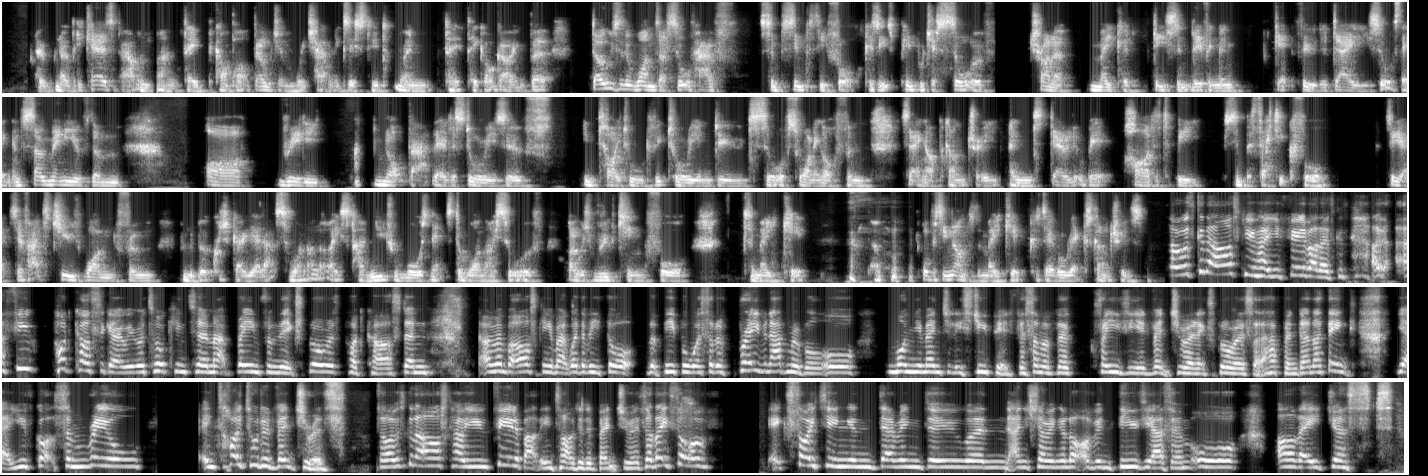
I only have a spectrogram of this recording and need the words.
nobody cares about them, and they become part of Belgium, which hadn't existed when they, they got going. But those are the ones I sort of have some sympathy for because it's people just sort of trying to make a decent living and get through the day, sort of thing. And so many of them are really not that. They're the stories of entitled Victorian dudes sort of swanning off and setting up a country, and they're a little bit harder to be sympathetic for. So yeah, so if I had to choose one from from the book, which go, yeah, that's the one I like. It's kind of neutral Moresnet to one I sort of I was rooting for to make it. Um, obviously, none of them make it because they're all ex countries. I was going to ask you how you feel about those because a, a, few podcasts ago we were talking to Matt Breen from the Explorers podcast, and I remember asking about whether he thought that people were sort of brave and admirable or monumentally stupid for some of the crazy adventure and explorers that happened. And I think, yeah, you've got some real entitled adventurers. So I was going to ask how you feel about the entitled adventurers. Are they sort of exciting and daring do and, and showing a lot of enthusiasm, or are they just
